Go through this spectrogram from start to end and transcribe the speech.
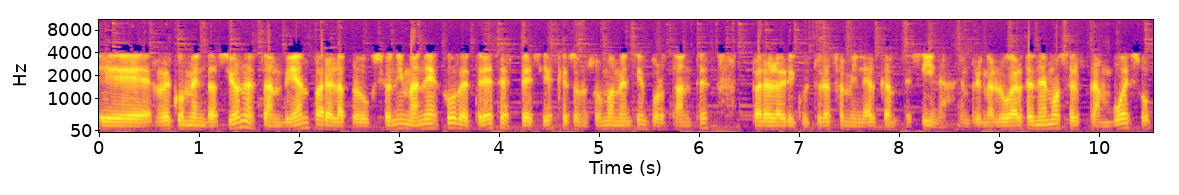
eh, recomendaciones también para la producción y manejo de tres especies que son sumamente importantes para la agricultura familiar campesina. En primer lugar, tenemos el frambueso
